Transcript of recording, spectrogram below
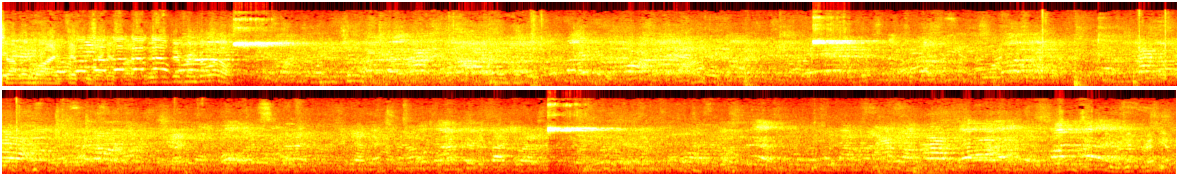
7 1, 50 seconds left. This is different Doyle. Ready?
